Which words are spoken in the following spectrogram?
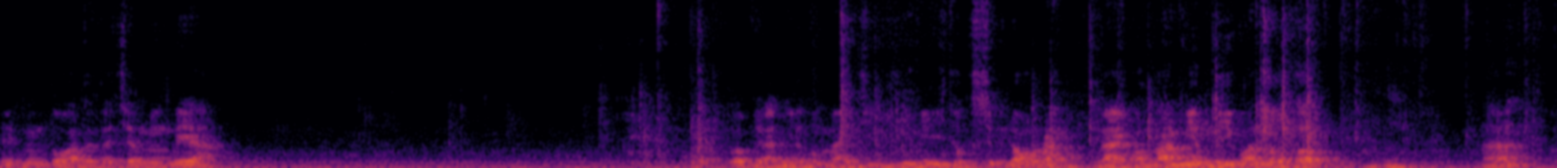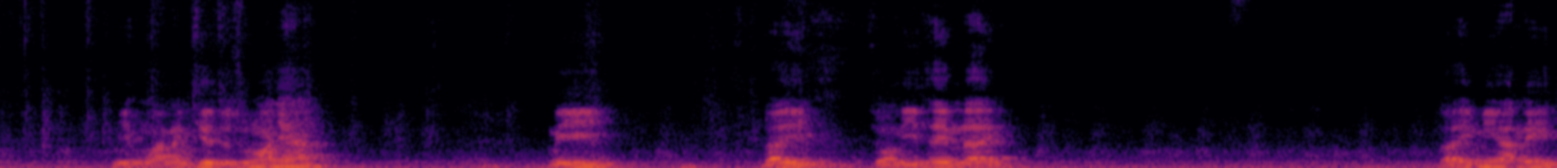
Hết miếng to để ta chén miếng bé. Có vẻ như hôm nay chị Jimmy thực sự đau răng. Này, còn ba miếng mi có ăn không? Đó mi không ăn, anh chia cho chúng nó nhá. Mi, đây, cho mi thêm đây. Đấy, mi ăn đi.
